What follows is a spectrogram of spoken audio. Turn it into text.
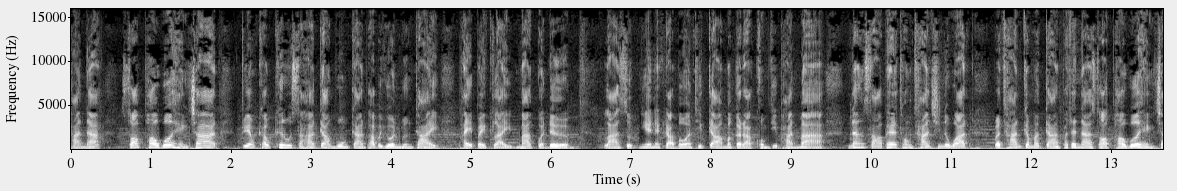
ฐานะ ซอฟต์พาวเวอร์แห่งชาติ เตรียมขับเคลื่อนอุตสาหกรรมวงการภาพยนตร์เมืองไทย ให้ไปไกลมากกว่าเดิมล่าสุดเนี่ยนะครับเมื่อวันที่ 9 มกราคมที่ผ่านมา นางสาวแพทองธารชินวัตร ประธานกรรมการพัฒนาซอฟต์พาวเวอร์แห่งช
